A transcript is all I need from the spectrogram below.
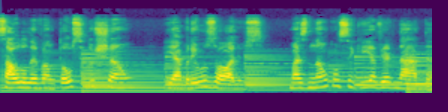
Saulo levantou-se do chão e abriu os olhos, mas não conseguia ver nada.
